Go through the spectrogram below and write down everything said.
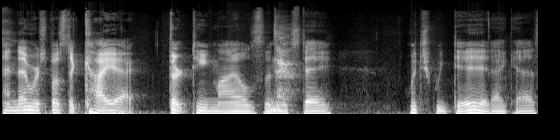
And then we're supposed to kayak 13 miles the next day, which we did, I guess.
